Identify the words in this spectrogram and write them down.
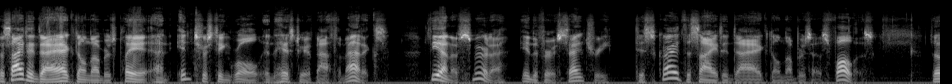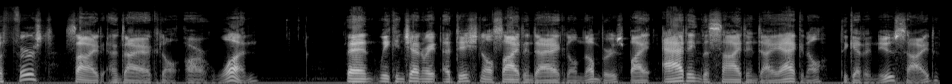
The side and diagonal numbers play an interesting role in the history of mathematics. Theon of Smyrna, in the first century, described the side and diagonal numbers as follows. The first side and diagonal are 1. Then we can generate additional side and diagonal numbers by adding the side and diagonal to get a new side.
